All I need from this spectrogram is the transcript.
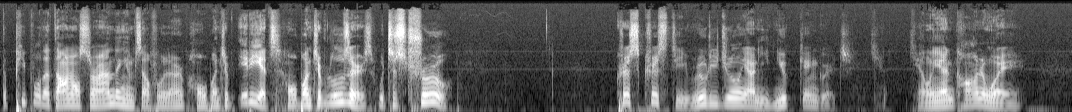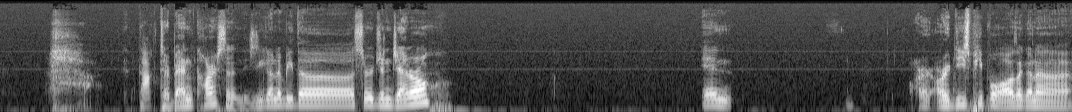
the people that Donald's surrounding himself with are a whole bunch of idiots, a whole bunch of losers, which is true. Chris Christie, Rudy Giuliani, Newt Gingrich, Ke- Kellyanne Conway, Dr. Ben Carson. Is he going to be the Surgeon General? And are are these people all going to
